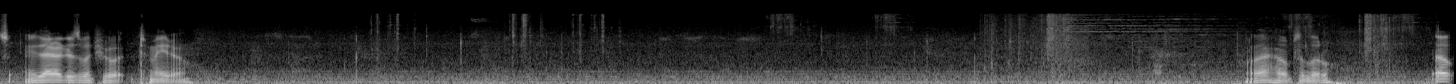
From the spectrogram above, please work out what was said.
So that or there's a bunch of tomato. Well, that helps a little. Oh.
